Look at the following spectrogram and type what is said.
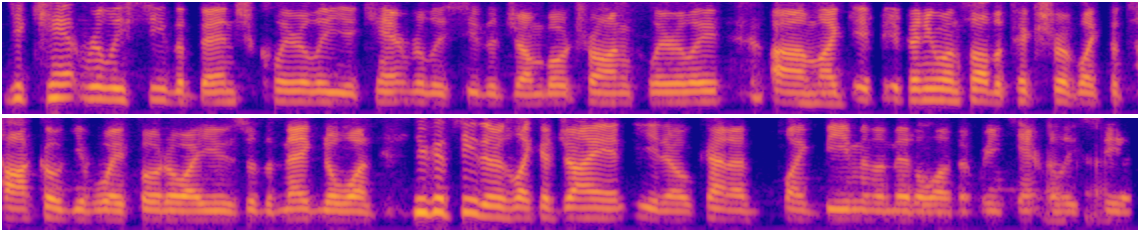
you can't really see the bench clearly. You can't really see the jumbotron clearly. Um, mm-hmm. Like if, if anyone saw the picture of like the taco giveaway photo I used or the Megna one, you can see there's like a giant you know kind of like beam in the middle of it where you can't really okay. see it.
